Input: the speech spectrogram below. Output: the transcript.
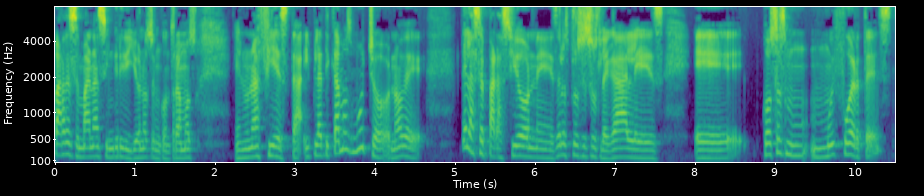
par de semanas Ingrid y yo nos encontramos en una fiesta y platicamos mucho, ¿no? De, de las separaciones, de los procesos legales, eh, cosas mu- muy fuertes.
